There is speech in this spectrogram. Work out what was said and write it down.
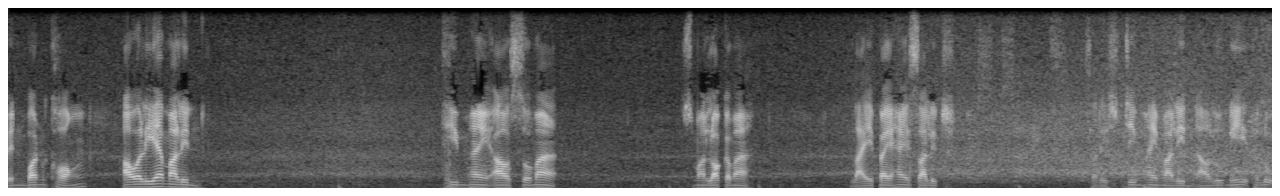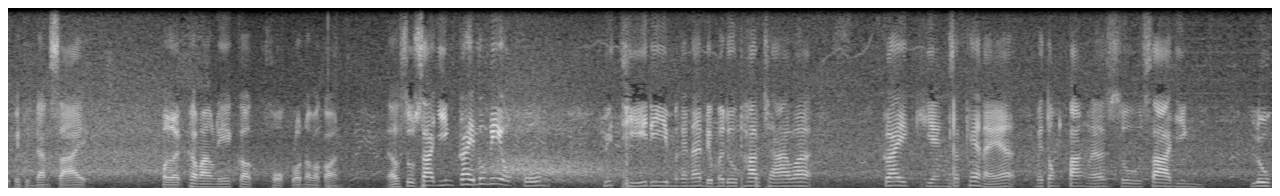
เป็นบอลของอาวาเลียมาลินทีมให้อัลโซมาสมาล็อกกันมา ไหลไปให้ซาลิชซาลิชจิ้มให้มาลินเอาลูกนี้ทะลุไปถึงด้านซ้าย เปิดเข้ามาตรงนี้ก็โขกล้นออกมาก่อน แล้วซูซายิงใกล้ลูกนี้โอ้โหวิถีดีเหมือนกันนะ เดี๋ยวมาดูภาพช้าว่าใกล้เคียงสักแค่ไหนอะไม่ต้องปั้งนะซูซายิงลูก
